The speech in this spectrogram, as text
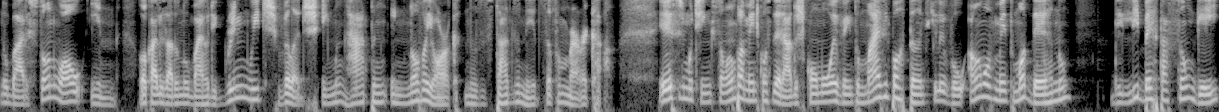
no bar Stonewall Inn, localizado no bairro de Greenwich Village, em Manhattan, em Nova York, nos Estados Unidos of America. Esses motins são amplamente considerados como o evento mais importante que levou a um movimento moderno de libertação gay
